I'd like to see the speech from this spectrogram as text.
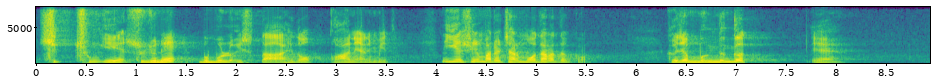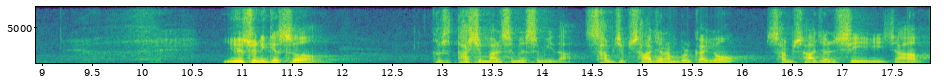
식충이의 수준에 머물러 있었다 해도 과언이 아닙니다. 예수님 말을 잘 못 알아듣고 그저 먹는 것, 예. 예수님께서 그래서 다시 말씀했습니다. 34절 한번 볼까요? 34절 시작.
